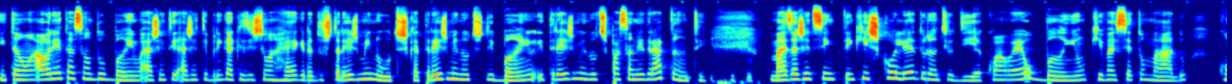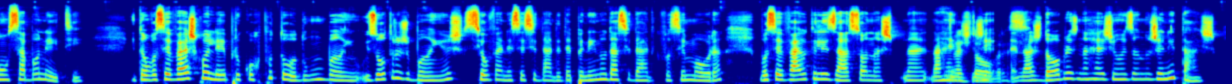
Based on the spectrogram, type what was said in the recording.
Então, a orientação do banho, a gente, a gente brinca que existe uma regra dos três minutos, que é três minutos de banho e três minutos passando hidratante. Mas a gente sempre tem que escolher durante o dia qual é o banho que vai ser tomado com o sabonete. Então, você vai escolher para o corpo todo um banho. Os outros banhos, se houver necessidade, dependendo da cidade que você mora, você vai utilizar só nas, na, na nas, dobras. nas dobras e nas regiões anogenitais.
